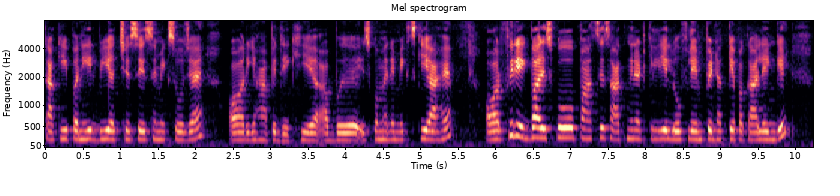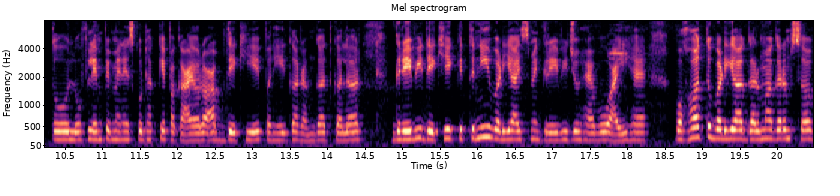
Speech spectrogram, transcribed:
ताकि पनीर भी अच्छे से इसे मिक्स हो जाए। और यहाँ पे देखिए, अब इसको मैंने मिक्स किया है। और फिर एक बार इसको पाँच से सात मिनट के लिए लो फ्लेम पे ढक के पका लेंगे। तो लो फ्लेम पे मैंने इसको ढक के पकाया और अब देखिए पनीर का रंगत, कलर, ग्रेवी देखिए कितनी बढ़िया इसमें ग्रेवी जो है वो आई है। बहुत बढ़िया गर्मा गर्म सर्व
